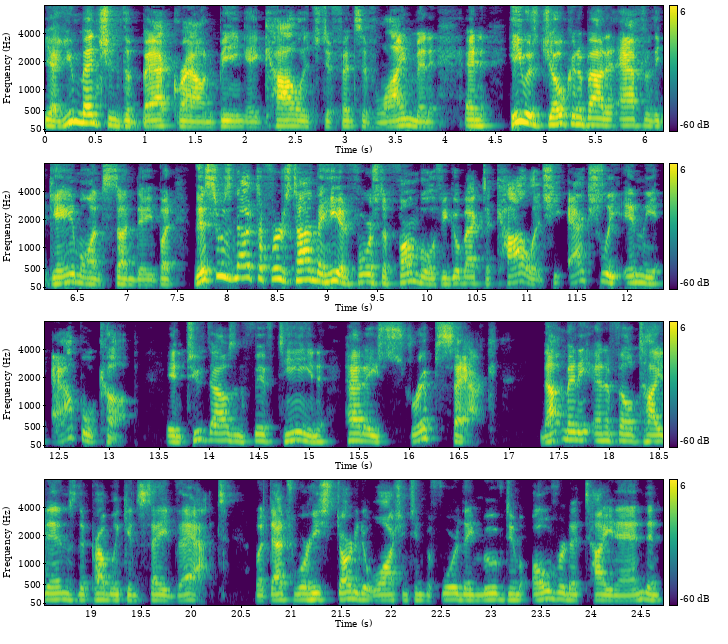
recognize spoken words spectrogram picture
Yeah, you mentioned the background being a college defensive lineman, and he was joking about it after the game on Sunday. But this was not the first time that he had forced a fumble. If you go back to college, he actually in the Apple Cup in 2015 had a strip sack. Not many NFL tight ends that probably can say that but that's where he started at Washington before they moved him over to tight end. And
